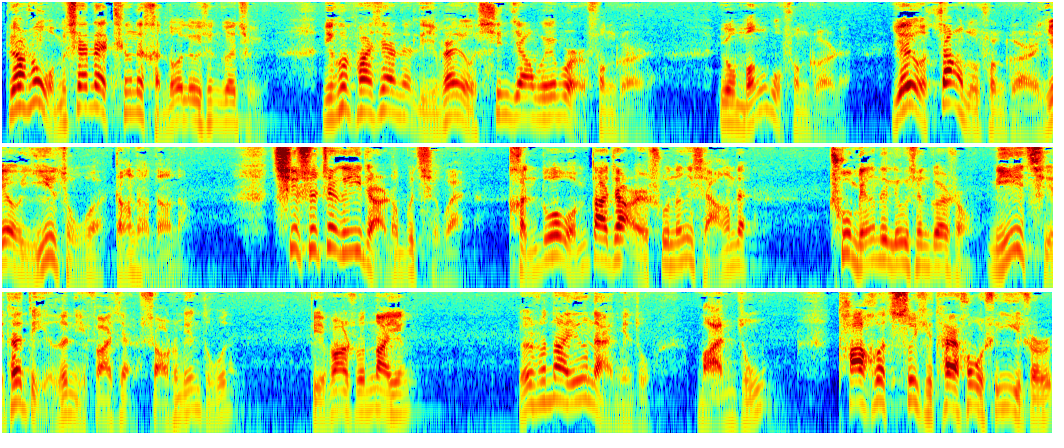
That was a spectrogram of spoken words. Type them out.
比方说，我们现在听的很多流行歌曲，你会发现呢，里边有新疆维吾尔风格的，有蒙古风格的，也有藏族风格的，也有彝族啊，等等等等。其实这个一点都不奇怪，很多我们大家耳熟能详的。出名的流行歌手，你一起他底子，你发现少数民族的，比方说那英，有人说那英哪个民族？满族，他和慈禧太后是一支儿，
